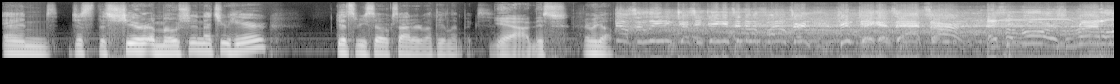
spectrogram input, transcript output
and just the sheer emotion that you hear gets me so excited about the Olympics. Yeah, this. Here we go. Nilsson leading Jessie Diggins into the final turn. Can Diggins answer? As the roars rattle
